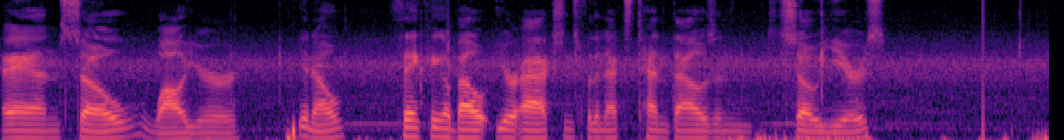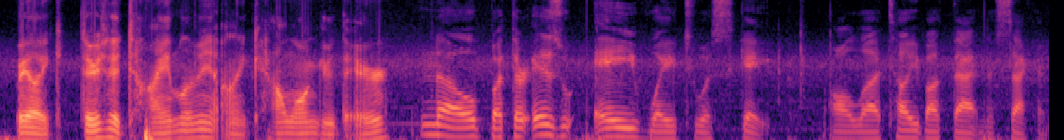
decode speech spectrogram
And so, while you're, you know, thinking about your actions for the next 10,000 so years, Wait, like, there's a time limit on like how long you're there. No, but there is a way to escape. I'll uh, tell you about that in a second.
